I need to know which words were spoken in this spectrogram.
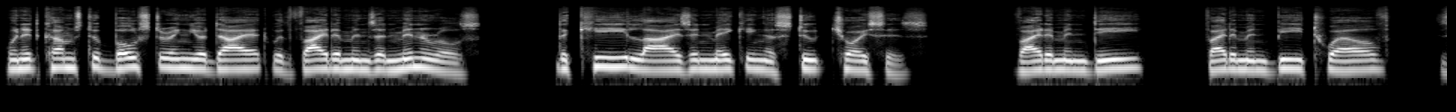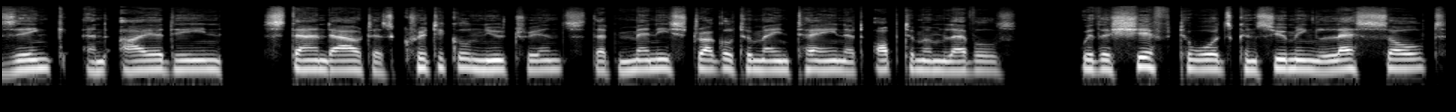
when it comes to bolstering your diet with vitamins and minerals, the key lies in making astute choices. Vitamin D, vitamin B12, zinc, and iodine stand out as critical nutrients that many struggle to maintain at optimum levels. With a shift towards consuming less salt,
